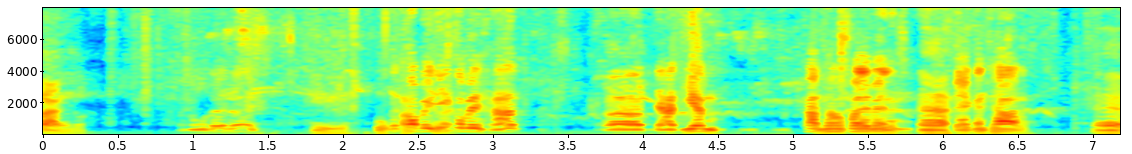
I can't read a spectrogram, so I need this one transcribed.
ว่างๆดูมา ดูได้เลยเออปลูกแล้วผัเข้ากไปนี้ก็ไปหาอ่าจ่าเทียนข้ามทางไฟไปหนึ่งอ่าแปลงกัญชาน่ะเออ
